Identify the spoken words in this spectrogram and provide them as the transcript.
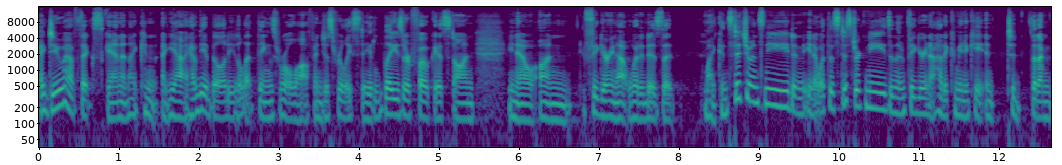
I do have thick skin, and I can, yeah, I have the ability to let things roll off and just really stay laser focused on, you know, on figuring out what it is that my constituents need and you know what this district needs and then figuring out how to communicate and to, that I'm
